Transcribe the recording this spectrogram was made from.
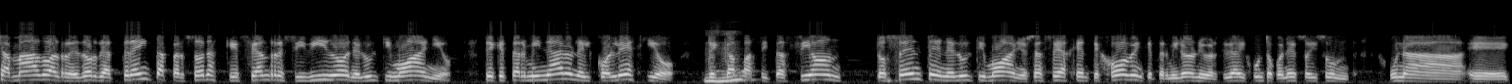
llamado alrededor de a 30 personas que se han recibido en el último año, de que terminaron el colegio de capacitación docente en el último año, ya sea gente joven que terminó la universidad y junto con eso hizo un, una eh,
